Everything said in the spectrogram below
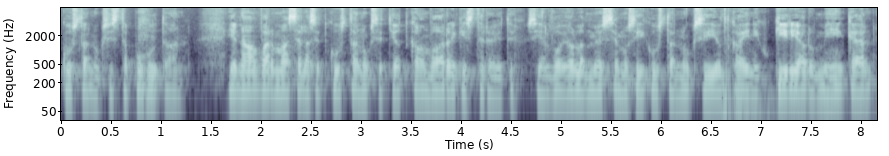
kustannuksista puhutaan. Ja nämä on varmaan sellaiset kustannukset, jotka on vaan rekisteröity. Siellä voi olla myös sellaisia kustannuksia, jotka ei niin kuin kirjaudu mihinkään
